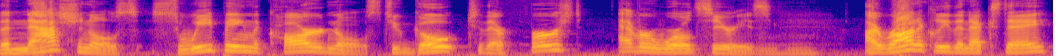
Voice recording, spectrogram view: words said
the Nationals sweeping the Cardinals to go to their first ever World Series. Mm-hmm. Ironically, the next day,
